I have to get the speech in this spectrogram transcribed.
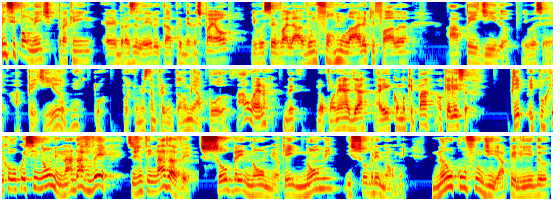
principalmente para quem é brasileiro e está aprendendo espanhol, e você vai lá ver um formulário que fala a pedido, e você, a pedido? ¿Por, ¿Por qué me están preguntando mi apodo? Ah, bueno, lo pones allá, aí como que, pá, ok, listo. E por que colocou esse nome? Nada a ver. Vocês não tem nada a ver. Sobrenome, ok? Nome e sobrenome. Não confundir apelido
